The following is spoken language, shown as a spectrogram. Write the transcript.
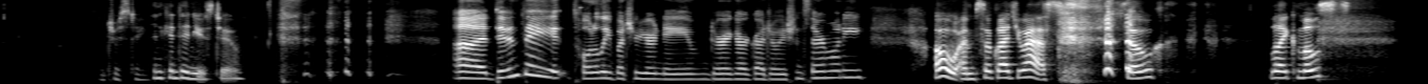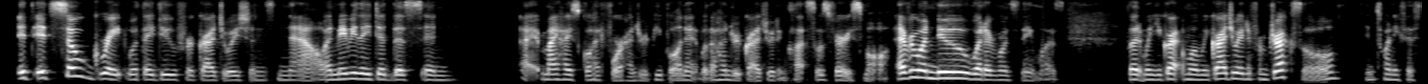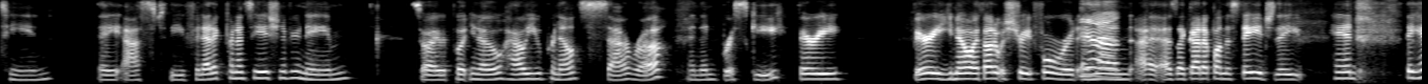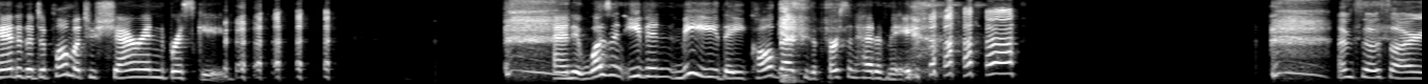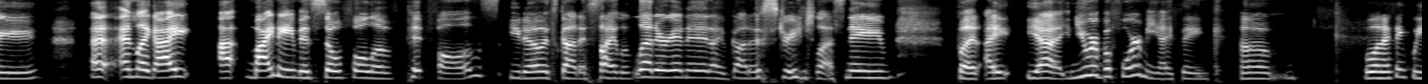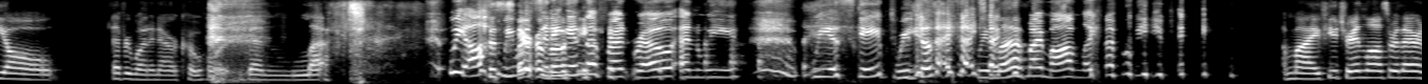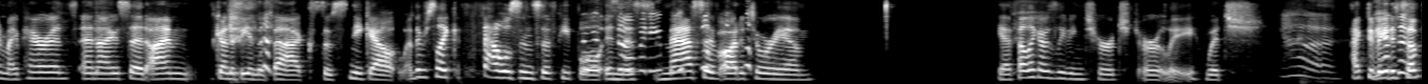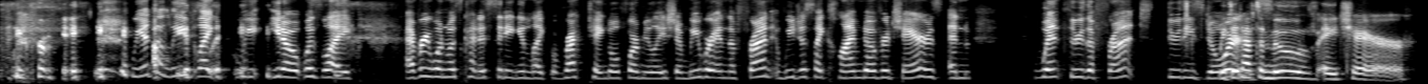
Interesting. and continues to. uh, didn't they totally butcher your name during our graduation ceremony? Oh, I'm so glad you asked. so, like most, it, it's so great what they do for graduations now. And maybe they did this in I, my high school had 400 people in it with 100 graduating class. So it was very small. Everyone knew what everyone's name was. But when you gra- when we graduated from Drexel in 2015, they asked the phonetic pronunciation of your name. So I put, you know, how you pronounce Sarah and then Brisky. Very, very, you know, I thought it was straightforward. Yeah. And then I, as I got up on the stage, they hand they handed the diploma to Sharon Brisky. And it wasn't even me. They called that to the person ahead of me. I'm so sorry. And like I, I, my name is so full of pitfalls. You know, it's got a silent letter in it. I've got a strange last name. But I, yeah, you were before me, I think. Um, Well, and I think we all, everyone in our cohort, then left. we all we were sitting in the front row and we we escaped. We just- I, I we texted left. my mom like I'm leaving. My future in laws were there and my parents. And I said, I'm going to be in the back. So sneak out. There's like thousands of people in so this many people. massive auditorium. Yeah, I felt like I was leaving church early, which Yeah. activated to- something for me. we had to leave like we you know it was like everyone was kind of sitting in like rectangle formulation we were in the front and we just like climbed over chairs and went through the front through these doors We did have to move a chair.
